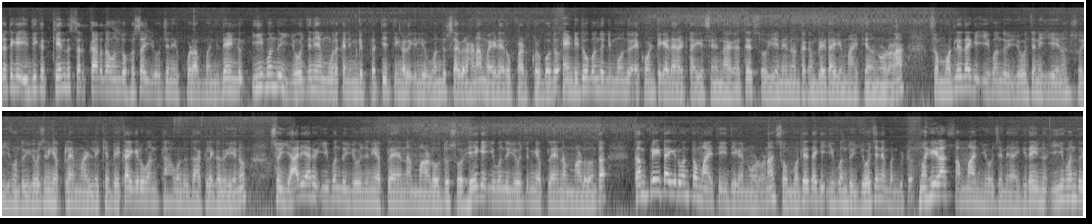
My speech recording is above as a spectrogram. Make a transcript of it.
ಜೊತೆಗೆ ಇದೀಗ ಕೇಂದ್ರ ಸರ್ಕಾರದ ಒಂದು ಹೊಸ ಯೋಜನೆಯು ಕೂಡ ಬಂದಿದೆ. ಆ್ಯಂಡ್ ಈ ಒಂದು ಯೋಜನೆಯ ಮೂಲಕ ನಿಮಗೆ ಪ್ರತಿ ತಿಂಗಳು ಇಲ್ಲಿ ಒಂದು ಸಾವಿರ ಹಣ ಮಹಿಳೆಯರು ಪಡ್ಕೊಳ್ಬೋದು. ಆ್ಯಂಡ್ ಇದು ಬಂದು ನಿಮ್ಮ ಒಂದು ಅಕೌಂಟಿಗೆ ಡೈರೆಕ್ಟ್ ಆಗಿ ಸೆಂಡ್ ಆಗುತ್ತೆ. ಸೊ ಏನೇನು ಅಂತ ಕಂಪ್ಲೀಟ್ ಆಗಿ ಮಾಹಿತಿಯನ್ನು ನೋಡೋಣ. ಸೊ ಮೊದಲೇದಾಗಿ ಈ ಒಂದು ಯೋಜನೆ ಏನು? ಸೊ ಈ ಒಂದು ಯೋಜನೆಗೆ ಅಪ್ಲೈ ಮಾಡಲಿಕ್ಕೆ ಬೇಕಾಗಿರುವಂತಹ ಒಂದು ದಾಖಲೆಗಳು ಏನು? ಸೊ ಯಾರ್ಯಾರು ಈ ಒಂದು ಯೋಜನೆಗೆ ಅಪ್ಲೈಯನ್ನು ಮಾಡೋದು? ಸೊ ಹೇಗೆ ಈ ಒಂದು ಯೋಜನೆಗೆ ಅಪ್ಲೈಯನ್ನು ಮಾಡೋದು ಅಂತ ಕಂಪ್ಲೀಟ್ ಆಗಿರುವಂಥ ಮಾಹಿತಿ ಇದೀಗ ನೋಡೋಣ. ಸೊ ಮೊದಲೇದಾಗಿ ಈ ಒಂದು ಯೋಜನೆ ಬಂದ್ಬಿಟ್ಟು ಮಹಿಳಾ ಸಮ್ಮಾನ್ ಯೋಜನೆ ಆಗಿದೆ. ಇನ್ನು ಈ ಒಂದು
